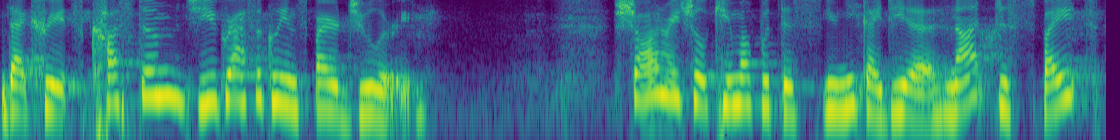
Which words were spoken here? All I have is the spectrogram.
that creates custom, geographically inspired jewelry. Sha and Rachel came up with this unique idea not despite,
